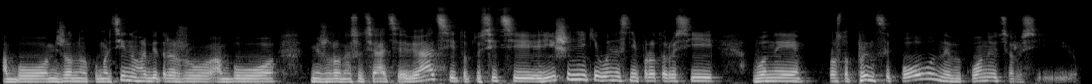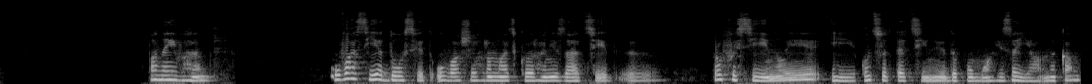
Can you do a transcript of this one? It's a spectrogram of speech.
або міжнародного комерційного арбітражу, або Міжнародної асоціації авіації, тобто всі ці рішення, які винесені проти Росії, вони просто принципово не виконуються Росією. Пане Євген, у вас є досвід у вашій громадської організації е, професійної і консультаційної допомоги заявникам.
